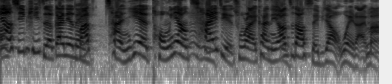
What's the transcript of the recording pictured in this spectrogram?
样 CP 值的概念，把产业同样拆解出来看，你要知道谁比较有未来嘛？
